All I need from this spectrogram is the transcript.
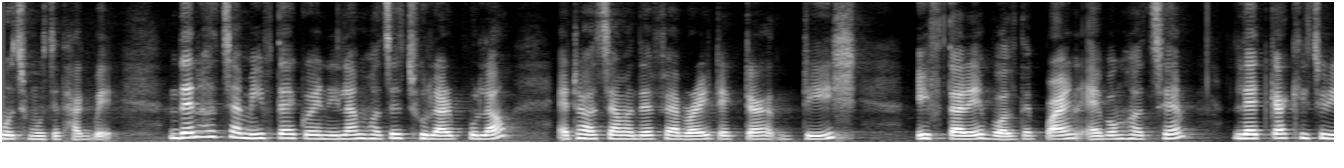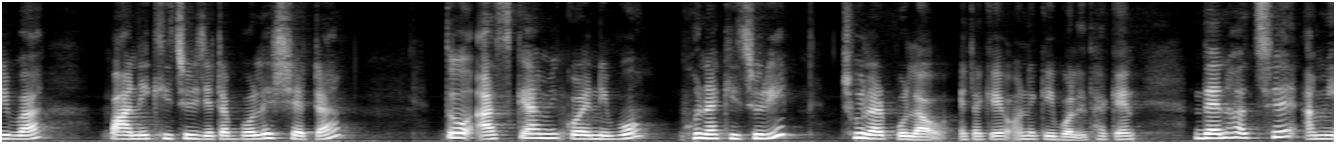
মুচমুচে থাকবে। দেন হচ্ছে আমি ইফতার করে নিলাম হচ্ছে ছুলার পোলাও। এটা হচ্ছে আমাদের ফেভারিট একটা ডিশ ইফতারে বলতে পারেন। এবং হচ্ছে লেটকা খিচুড়ি বা পানি খিচুড়ি যেটা বলে সেটা। তো আজকে আমি করে নিব ভুনা খিচুড়ি, ছুলার পোলাও, এটাকে অনেকেই বলে থাকেন। দেন হচ্ছে আমি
